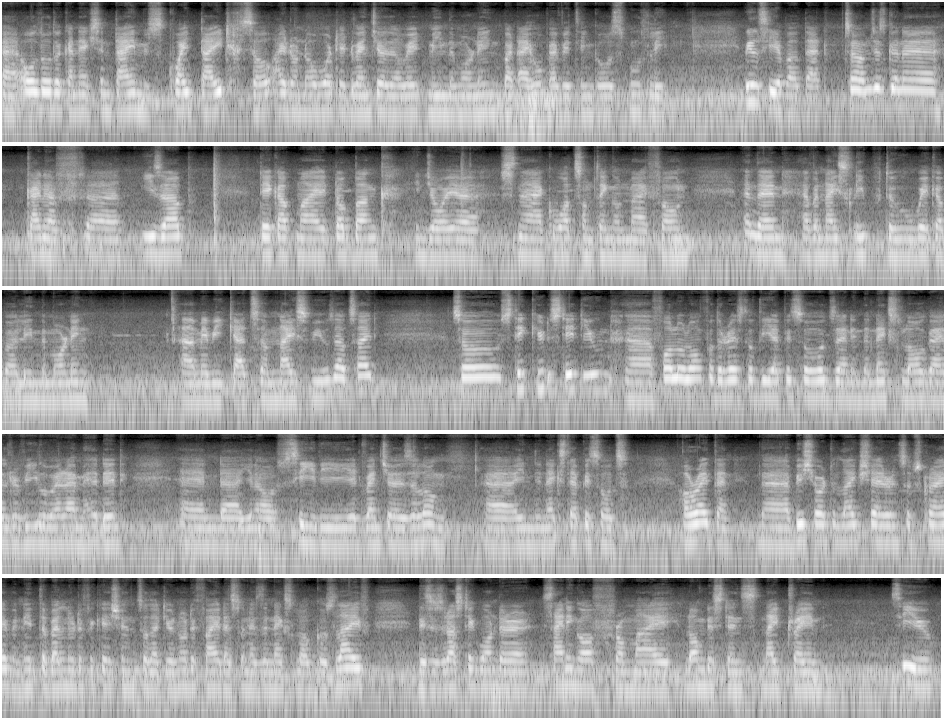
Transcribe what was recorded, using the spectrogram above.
Uh, although the connection time is quite tight so I don't know what adventures await me in the morning but I hope everything goes smoothly. We'll see about that. So I'm just gonna kind of uh, ease up take up my top bunk, enjoy a snack, watch something on my phone, and then have a nice sleep to wake up early in the morning. uh, maybe catch some nice views outside. So stay stay tuned. Uh, follow along for the rest of the episodes, and in the next vlog, I'll reveal where I'm headed, and uh, you know see the adventures along uh, in the next episodes. All right then. Uh, be sure to like, share, and subscribe, and hit the bell notification so that you're notified as soon as the next vlog goes live. This is Rustic Wanderer signing off from my long distance night train. See you.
